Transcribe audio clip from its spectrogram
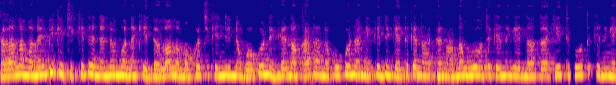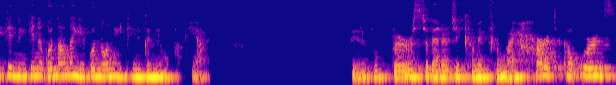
Na na mana ki dola la moko chiki ni na wogo ni ke na kata na kuku na ni ki ni ke te na ka na na wo te ke ni ke na ta ki te ku te ke ni ke ni ki na ko na na ye ko no ni ki ni ko ni mo ka kia. Beautiful burst of energy coming from my heart outwards.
